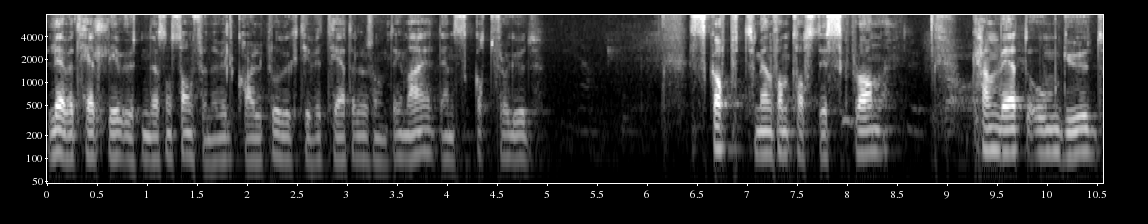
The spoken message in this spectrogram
levet et helt liv uten det som samfunnet vil kalle produktivitet. eller sånne ting. Nei, det er en skatt fra Gud. Skapt med en fantastisk plan. Hvem vet om Gud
